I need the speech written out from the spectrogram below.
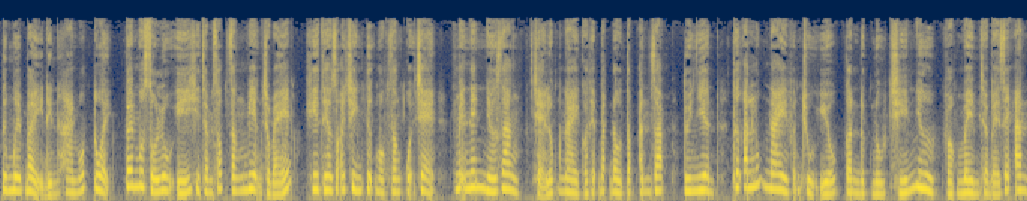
từ 17 đến 21 tuổi. Về một số lưu ý khi chăm sóc răng miệng cho bé, khi theo dõi trình tự mọc răng của trẻ, mẹ nên nhớ rằng trẻ lúc này có thể bắt đầu tập ăn dặm. Tuy nhiên, thức ăn lúc này vẫn chủ yếu cần được nấu chín như và mềm cho bé dễ ăn.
